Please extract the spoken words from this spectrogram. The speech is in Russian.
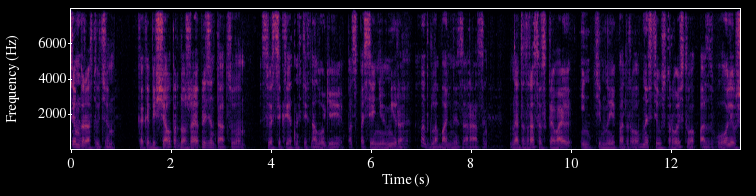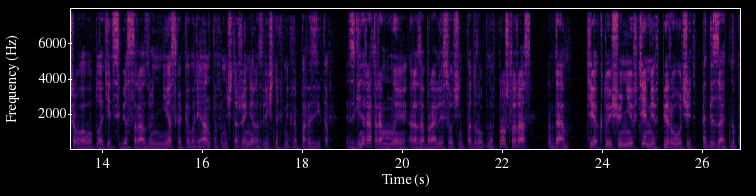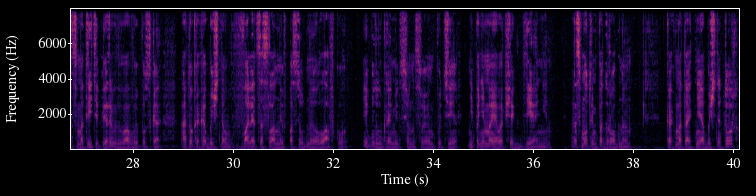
Всем здравствуйте! Как обещал, продолжаю презентацию сверхсекретных технологий по спасению мира от глобальной заразы. На этот раз раскрываю интимные подробности устройства, позволившего воплотить себе сразу несколько вариантов уничтожения различных микропаразитов. С генератором мы разобрались очень подробно в прошлый раз. Да, те, кто еще не в теме, в первую очередь обязательно посмотрите первых два выпуска, а то, как обычно, валятся слоны в посудную лавку и будут громить все на своем пути, не понимая вообще, где они. Рассмотрим подробно как мотать необычный тор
